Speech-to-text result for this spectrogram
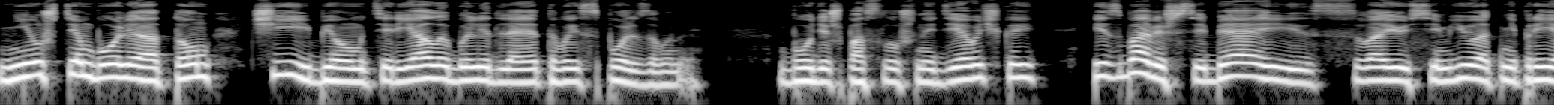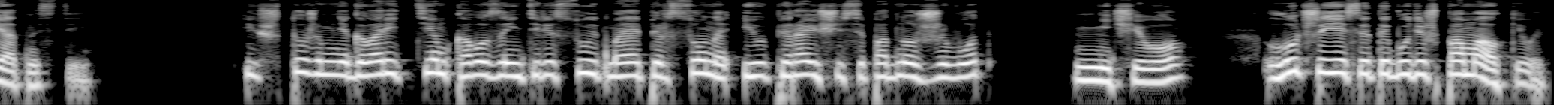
ни уж тем более о том, чьи биоматериалы были для этого использованы. Будешь послушной девочкой, избавишь себя и свою семью от неприятностей. И что же мне говорить тем, кого заинтересует моя персона и упирающийся под нос живот? Ничего. Лучше, если ты будешь помалкивать.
